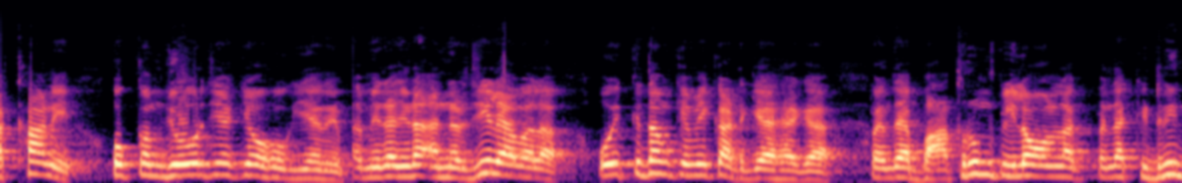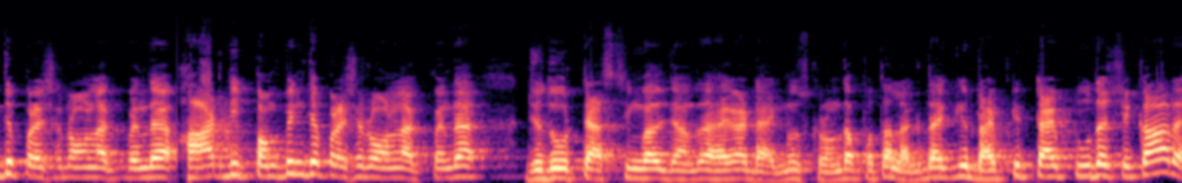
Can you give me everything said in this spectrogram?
ਅੱਖਾਂ ਨੇ, ਉਹ ਕਮਜ਼ੋਰ ਜਿਹਾ ਕਿਉਂ ਹੋ ਗਈਆਂ ਨੇ? ਮੇਰਾ ਜਿਹੜਾ એનર્ਜੀ ਲੈਵਲ ਆ, ਉਹ ਇੱਕਦਮ ਕਿਵੇਂ ਘਟ ਗਿਆ ਹੈਗਾ? ਪੈਂਦਾ ਬਾਥਰੂਮ ਪੀਲਾ ਆਉਣ ਲੱਗ ਪੈਂਦਾ ਕਿਡਨੀ ਤੇ ਪ੍ਰੈਸ਼ਰ ਆਉਣ ਲੱਗ ਪੈਂਦਾ ਹਾਰਟ ਦੀ ਪੰਪਿੰਗ ਤੇ ਪ੍ਰੈਸ਼ਰ ਆਉਣ ਲੱਗ ਪੈਂਦਾ ਜਦੋਂ ਟੈਸਟਿੰਗ ਵੱਲ ਜਾਂਦਾ ਹੈਗਾ ਡਾਇਗਨੋਸ ਕਰਾਉਂਦਾ, ਪਤਾ ਲੱਗਦਾ ਕਿ ਡਾਇਬਟਿਕ ਟਾਈਪ 2 ਦਾ ਸ਼ਿਕਾਰ ਹੈ।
